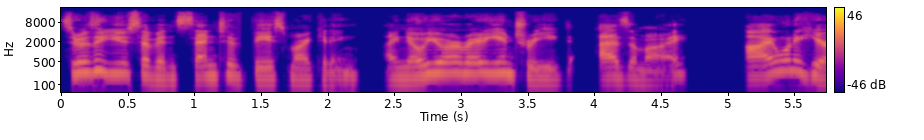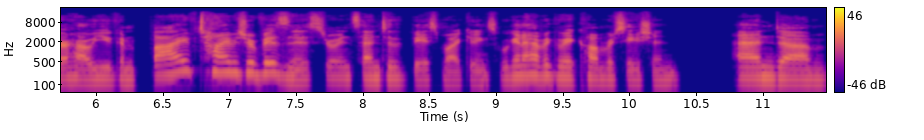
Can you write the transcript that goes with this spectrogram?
Through the use of incentive based marketing. I know you're already intrigued, as am I. I want to hear how you can five times your business through incentive based marketing. So we're going to have a great conversation. And, um,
